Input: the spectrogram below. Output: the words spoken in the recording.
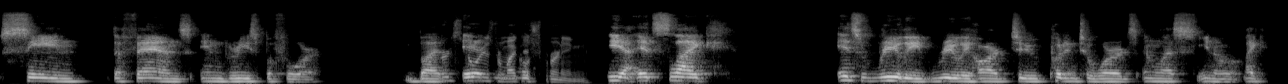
seen the fans in Greece before, but Heard stories it- from Michael Sperning. yeah, it's like it's really, really hard to put into words unless, you know, like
